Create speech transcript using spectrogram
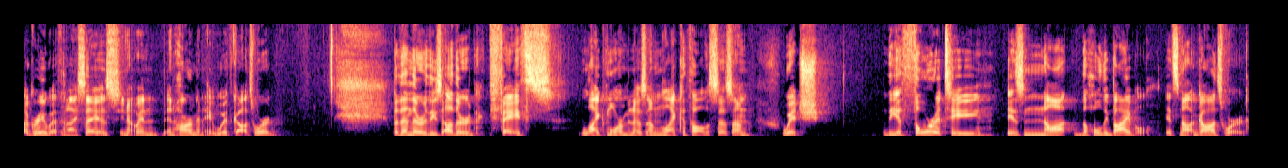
agree with, and I say is, you know, in, in harmony with God's Word. But then there are these other faiths, like Mormonism, like Catholicism, which the authority is not the Holy Bible. It's not God's word.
